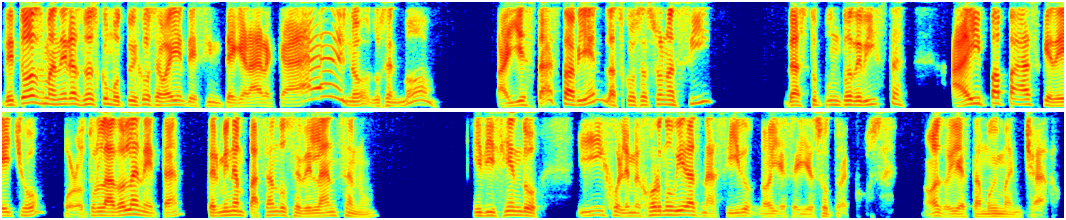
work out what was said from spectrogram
De todas maneras, no es como tu hijo se vaya a desintegrar acá, ¿no? O sea, no. Ahí está, está bien, las cosas son así. Das tu punto de vista. Hay papás que, de hecho, por otro lado, la neta, terminan pasándose de lanza, ¿no? Y diciendo, híjole, mejor no hubieras nacido. No, ya sé, ya es otra cosa. No, eso ya está muy manchado.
